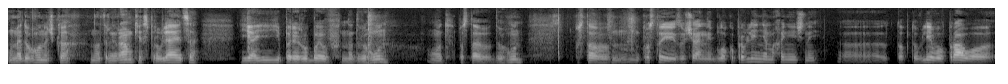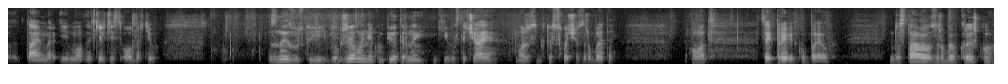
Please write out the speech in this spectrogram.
Медогоночка на три рамки справляється. Я її переробив на двигун. От, поставив двигун. Поставив простий звичайний блок управління механічний. Е, Тобто вліво-вправо таймер і кількість обертів. Знизу стоїть блок живлення комп'ютерний, який вистачає. Може собі хтось хоче зробити. От. Цей привід купив, доставив, зробив кришку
